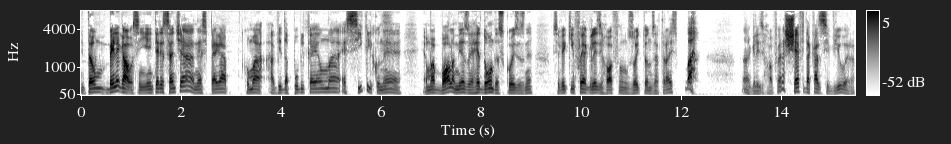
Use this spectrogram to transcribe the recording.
Então, bem legal. Assim, e é interessante, a, né, se pega como a, a vida pública é, uma, é cíclico, né? É uma bola mesmo, é redonda as coisas, né? Você vê quem foi a Glaze Hoffman uns oito anos atrás? Bah! A Glaze Hoffman era chefe da Casa Civil, era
